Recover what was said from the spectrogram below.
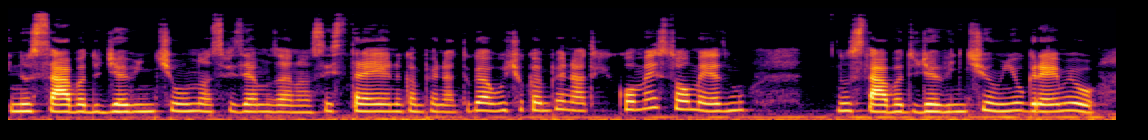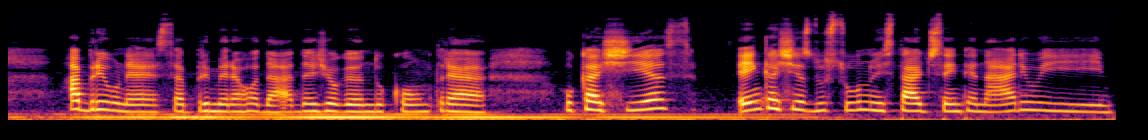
E no sábado, dia 21, nós fizemos a nossa estreia no Campeonato Gaúcho, o campeonato que começou mesmo no sábado, dia 21, e o Grêmio abriu né, essa primeira rodada jogando contra o Caxias, em Caxias do Sul, no estádio Centenário, e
